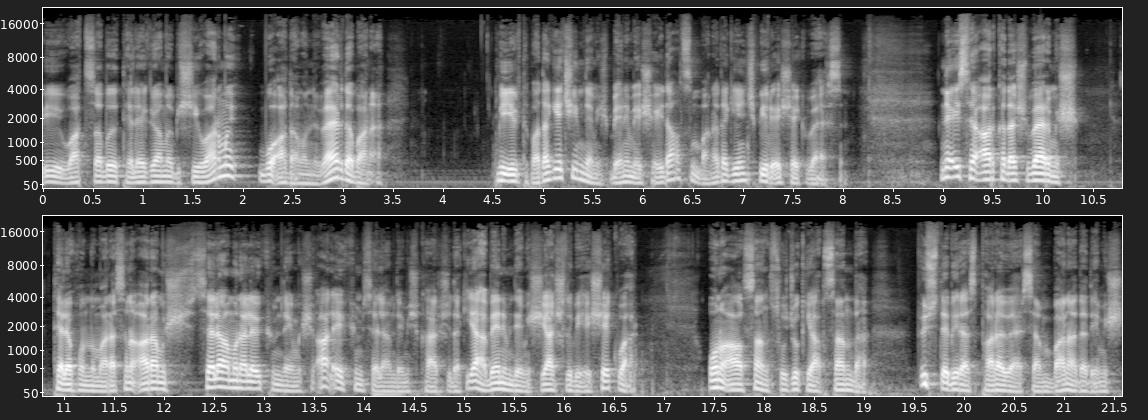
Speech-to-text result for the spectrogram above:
bir WhatsApp'ı, Telegram'ı bir şey var mı bu adamın? Ver de bana. Bir irtibata geçeyim demiş. Benim eşeği de alsın bana da genç bir eşek versin. Neyse arkadaş vermiş. Telefon numarasını aramış. Selamun aleyküm demiş. Aleyküm selam demiş karşıdaki. Ya benim demiş yaşlı bir eşek var. Onu alsan sucuk yapsan da üste biraz para versen bana da demiş.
